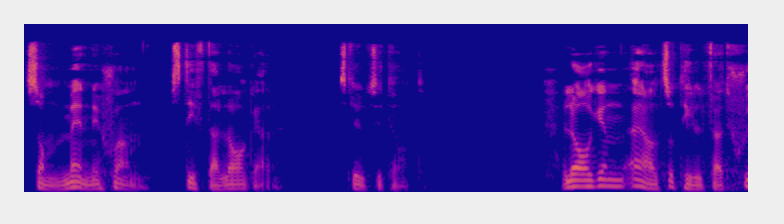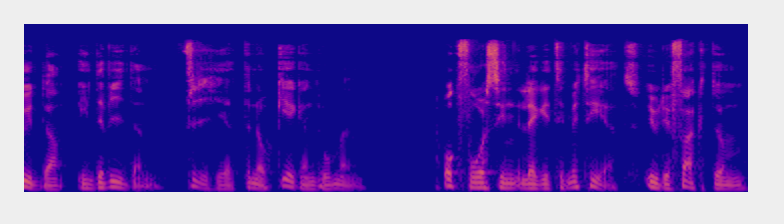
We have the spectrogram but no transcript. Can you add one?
som människan stiftar lagar. Slutcitat. Lagen är alltså till för att skydda individen, friheten och egendomen och får sin legitimitet ur det faktum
